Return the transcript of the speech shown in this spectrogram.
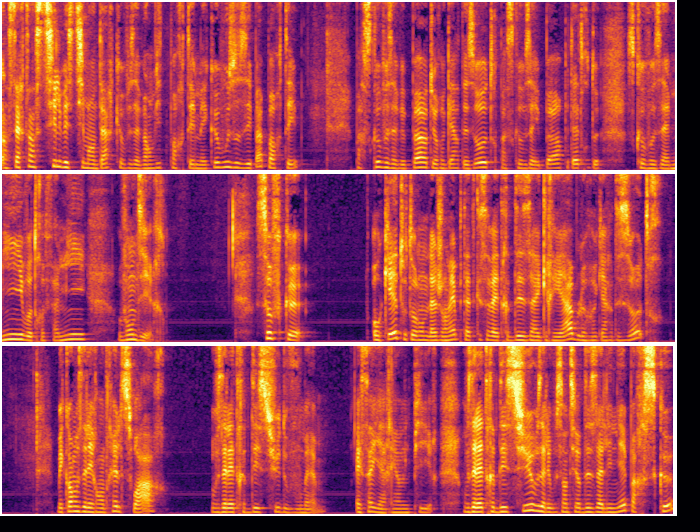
un certain style vestimentaire que vous avez envie de porter, mais que vous n'osez pas porter parce que vous avez peur du regard des autres, parce que vous avez peur peut-être de ce que vos amis, votre famille vont dire. Sauf que, ok, tout au long de la journée, peut-être que ça va être désagréable le regard des autres, mais quand vous allez rentrer le soir, vous allez être déçu de vous-même. Et ça, il n'y a rien de pire. Vous allez être déçu, vous allez vous sentir désaligné parce que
